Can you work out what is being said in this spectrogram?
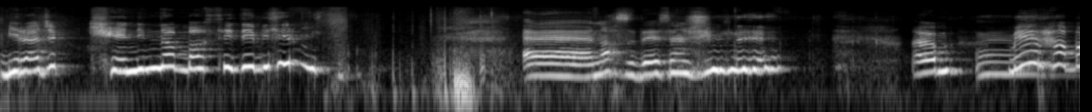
Birazcık kendinden bahsedebilir misin? Ee, nasıl desem şimdi? Am, merhaba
